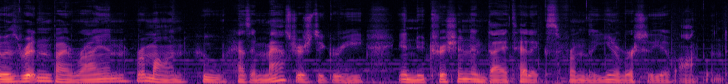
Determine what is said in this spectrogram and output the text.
was written by Ryan Raman, who has a master's degree in nutrition and dietetics from the University of Auckland.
